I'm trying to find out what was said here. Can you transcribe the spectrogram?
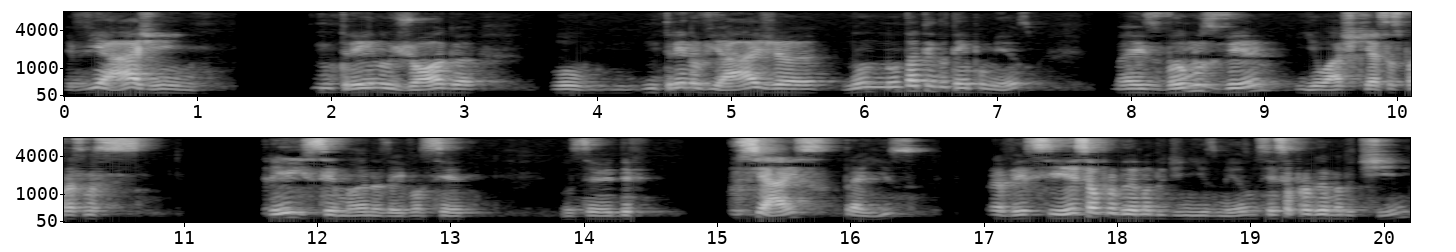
é viagem, um treino joga, ou um treino viaja, não, não tá tendo tempo mesmo. Mas vamos ver, e eu acho que essas próximas três semanas aí vão ser, vão ser cruciais para isso para ver se esse é o problema do Diniz mesmo, se esse é o problema do time,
